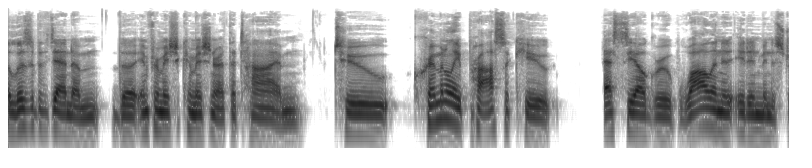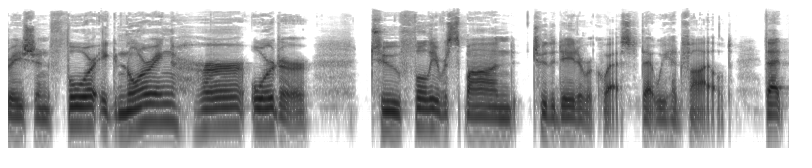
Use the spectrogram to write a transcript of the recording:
Elizabeth Denham, the information commissioner at the time, to criminally prosecute SCL Group while in, in administration for ignoring her order to fully respond to the data request that we had filed. That,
